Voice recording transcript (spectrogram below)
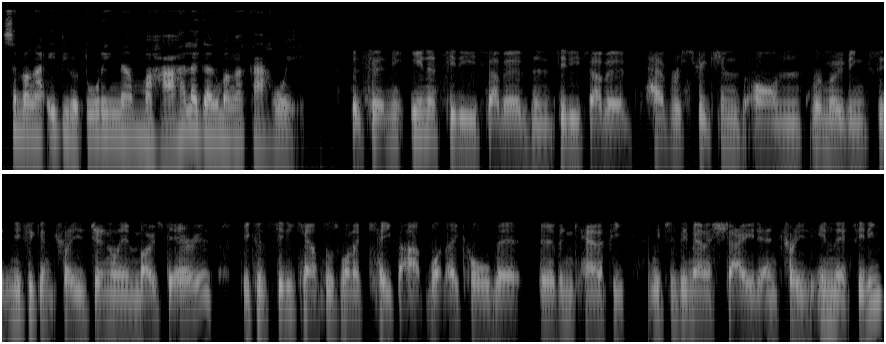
sa mga itinuturing na mahahalagang mga kahoy. But certainly inner city suburbs and city suburbs have restrictions on removing significant trees generally in most areas because city councils want to keep up what they call their urban canopy, which is the amount of shade and trees in their city.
